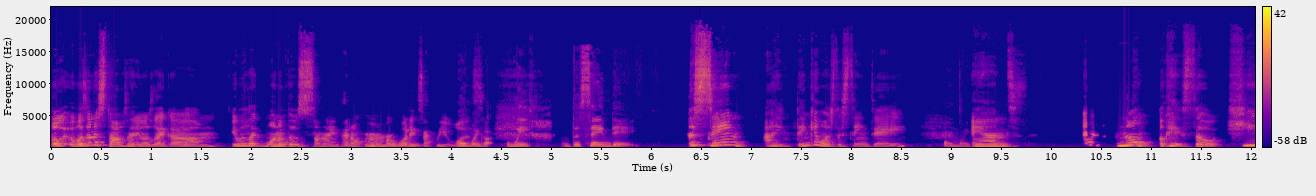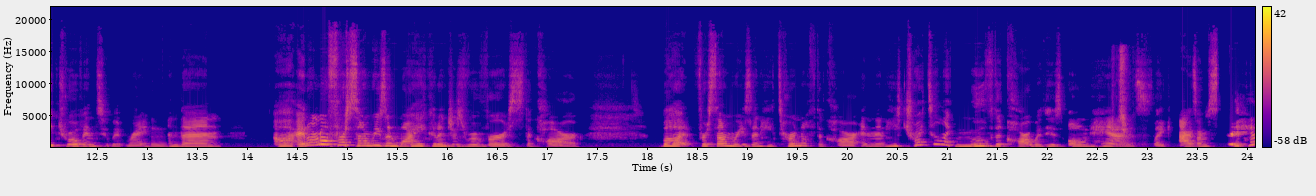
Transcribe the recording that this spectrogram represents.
oh it wasn't a stop sign, it was like um it was like one of those signs. I don't remember what exactly it was. Oh my god! Wait, the same day. The same I think it was the same day. Oh my god. And- goodness. No, okay, so he drove into it, right? Mm. And then uh, I don't know for some reason why he couldn't just reverse the car. But for some reason he turned off the car and then he tried to like move the car with his own hands, like as I'm sitting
